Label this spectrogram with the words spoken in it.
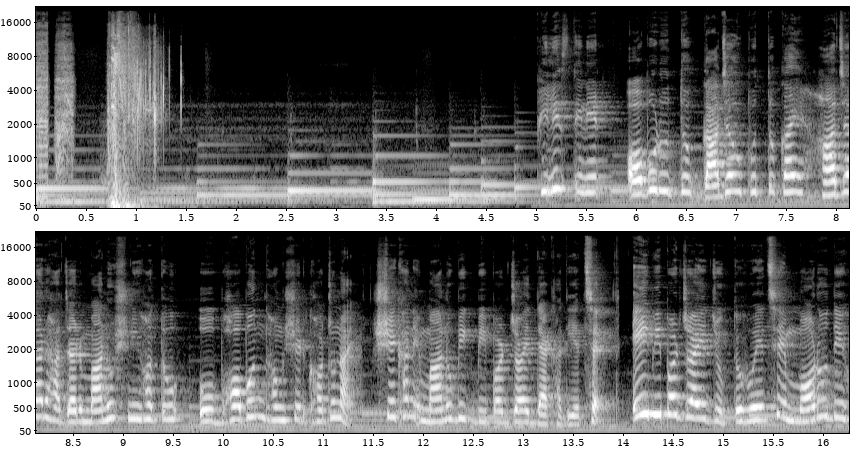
you ফিলিস্তিনের অবরুদ্ধ গাজা উপত্যকায় হাজার হাজার মানুষ নিহত ও ভবন ধ্বংসের ঘটনায় সেখানে মানবিক বিপর্যয় দেখা দিয়েছে। এই বিপর্যয়ে যুক্ত হয়েছে মরদেহ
